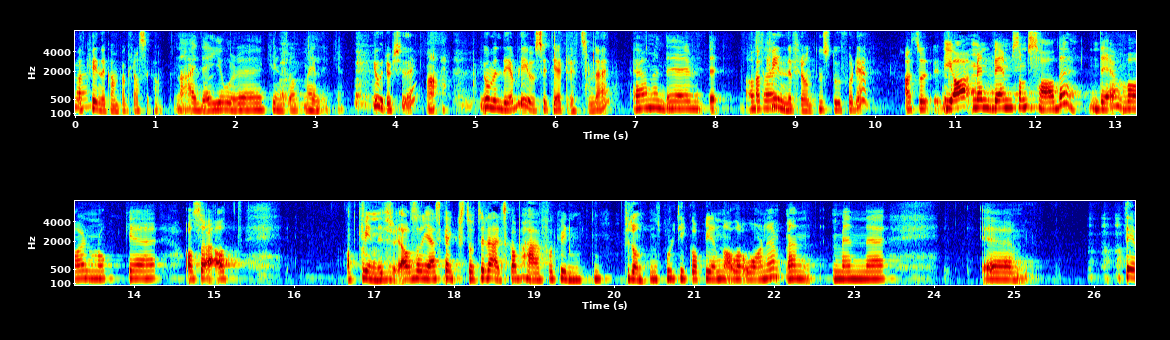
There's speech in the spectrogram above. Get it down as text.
At kvinnekamp er klassekamp. Nei, det gjorde Kvinnefronten heller ikke. Gjorde dere ikke det? Nei. Jo, men det blir jo sitert rett som det er. Ja, men det, det altså... At Kvinnefronten sto for det? Altså... Ja, men hvem som sa det? Det var nok eh, Altså at at kvinner altså Jeg skal ikke stå til regnskap her for kvinnefrontens politikk opp gjennom alle årene, men, men eh, eh, Det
